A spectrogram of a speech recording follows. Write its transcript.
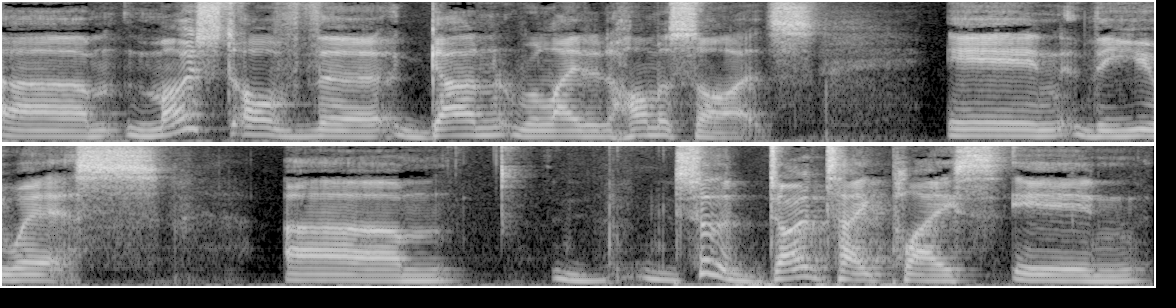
um, most of the gun related homicides in the US um, sort of don't take place in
